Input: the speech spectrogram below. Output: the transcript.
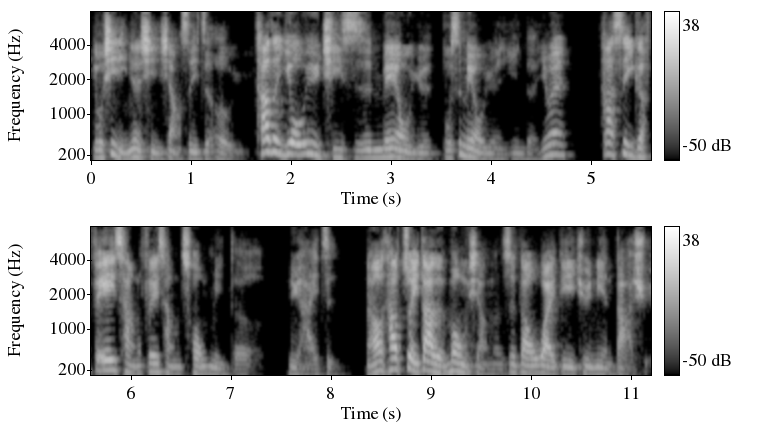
游戏里面的形象是一只鳄鱼。她的忧郁其实没有原，不是没有原因的，因为她是一个非常非常聪明的女孩子。然后她最大的梦想呢是到外地去念大学。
